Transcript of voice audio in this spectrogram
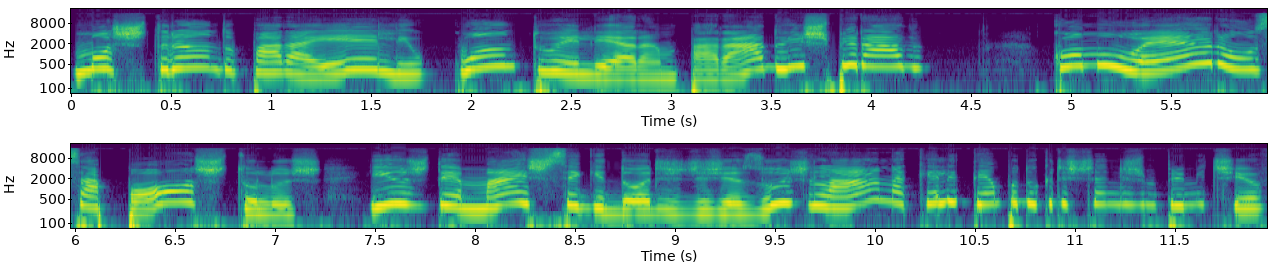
mostrando para ele o quanto ele era amparado e inspirado, como eram os apóstolos e os demais seguidores de Jesus lá naquele tempo do cristianismo primitivo.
